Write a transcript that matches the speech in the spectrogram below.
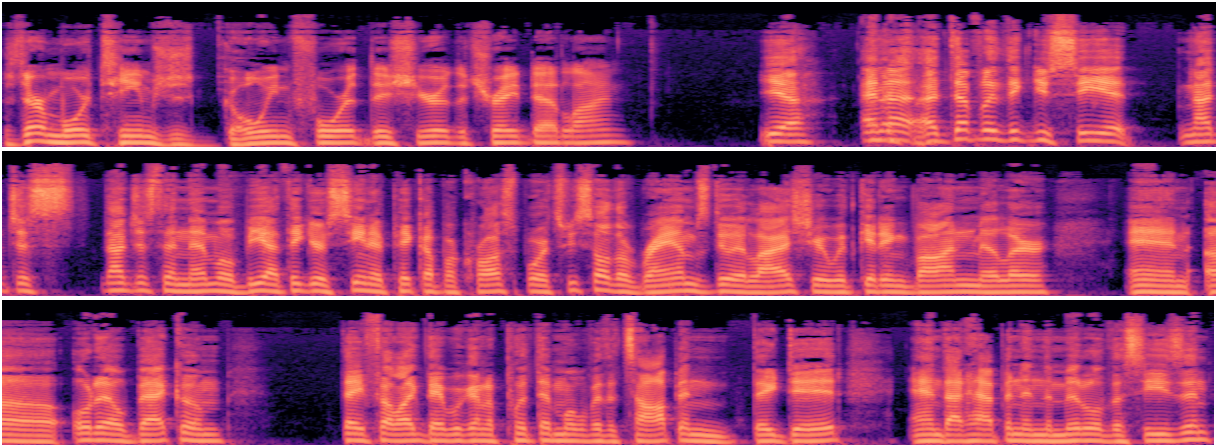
Is there more teams just going for it this year at the trade deadline? Yeah, and I, I definitely think you see it not just not just in MLB. I think you're seeing it pick up across sports. We saw the Rams do it last year with getting Von Miller and uh, Odell Beckham. They felt like they were going to put them over the top, and they did. And that happened in the middle of the season.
